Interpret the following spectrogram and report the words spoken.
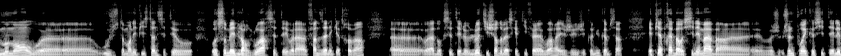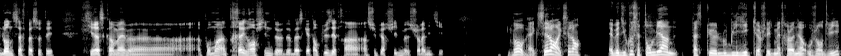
moment où, euh, où justement les Pistons c'était au, sommet de leur gloire, c'était voilà fin des années 80, euh, voilà donc c'était le, t-shirt de basket qu'il fallait avoir et j'ai connu comme ça. Et puis après, bah, au cinéma, bah, euh, je, ne pourrais que citer Les Blancs ne savent pas sauter, qui reste quand même pour moi un très grand film de, basket, en plus d'être un, super film sur l'amitié. Bon, bah excellent, excellent. Et ben du coup, ça tombe bien parce que l'oublié que tu as choisi de mettre à l'honneur aujourd'hui,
